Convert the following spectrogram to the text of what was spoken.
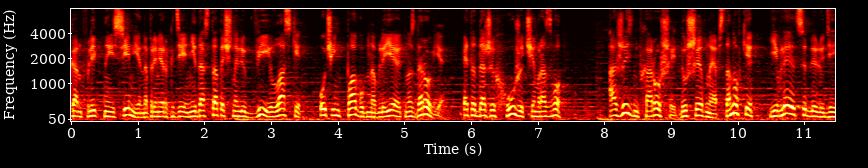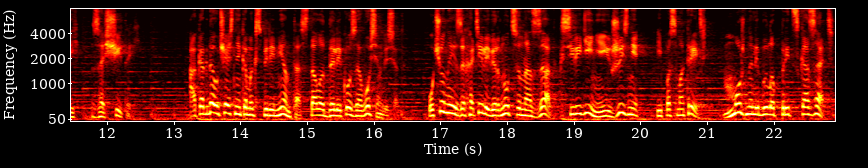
Конфликтные семьи, например, где недостаточно любви и ласки, очень пагубно влияют на здоровье. Это даже хуже, чем развод. А жизнь в хорошей, душевной обстановке является для людей защитой. А когда участникам эксперимента стало далеко за 80, ученые захотели вернуться назад, к середине их жизни и посмотреть, можно ли было предсказать,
